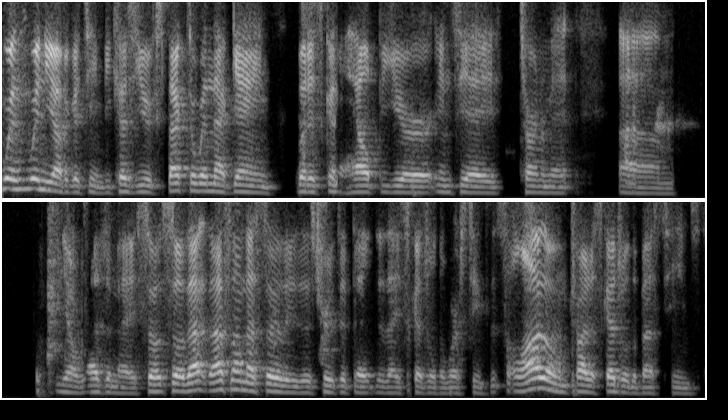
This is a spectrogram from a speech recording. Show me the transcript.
when when you have a good team because you expect to win that game, but it's going to help your NCAA tournament um, you know resume. So so that that's not necessarily the truth that they that they schedule the worst teams. It's, a lot of them try to schedule the best teams,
